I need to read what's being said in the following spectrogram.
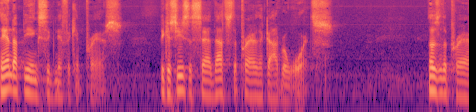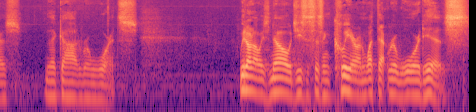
they end up being significant prayers. Because Jesus said that's the prayer that God rewards. Those are the prayers that God rewards. We don't always know. Jesus isn't clear on what that reward is.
